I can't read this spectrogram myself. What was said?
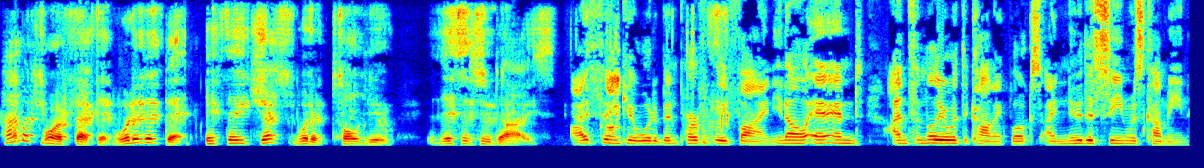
How much more effective would it have been if they just would have told you, this is who dies? I think it would have been perfectly fine. You know, and I'm familiar with the comic books. I knew this scene was coming.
